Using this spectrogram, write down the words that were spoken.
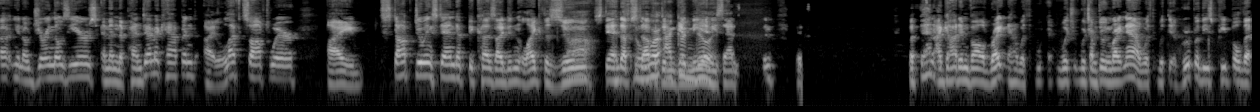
uh, you know, during those years, and then the pandemic happened. I left software. I stopped doing stand up because I didn't like the Zoom uh, stand up stuff. It didn't give me any satisfaction. But then I got involved right now with which which I'm doing right now with with a group of these people that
